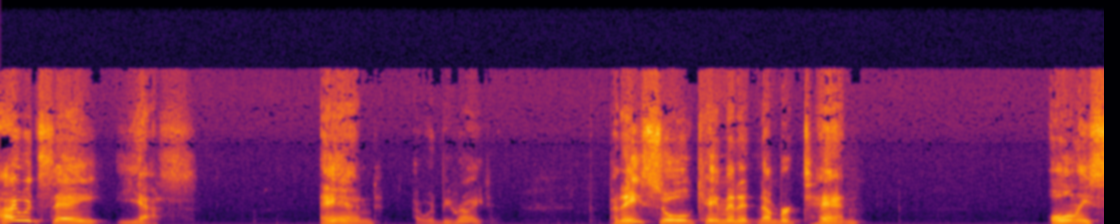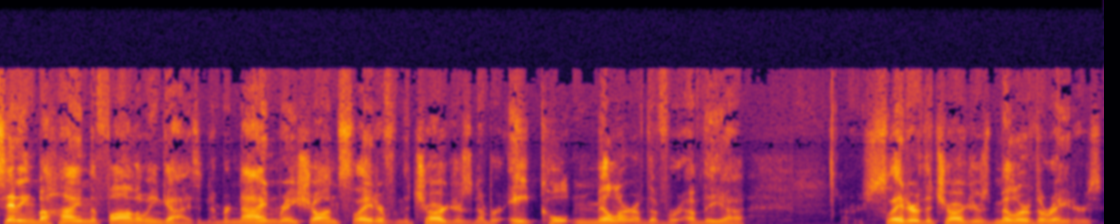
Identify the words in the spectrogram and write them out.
I would say yes. And I would be right. Penei Sewell came in at number 10, only sitting behind the following guys. At number nine, Rashawn Slater from the Chargers. Number eight, Kolton Miller of the of the uh, Slater of the Chargers, Miller of the Raiders.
